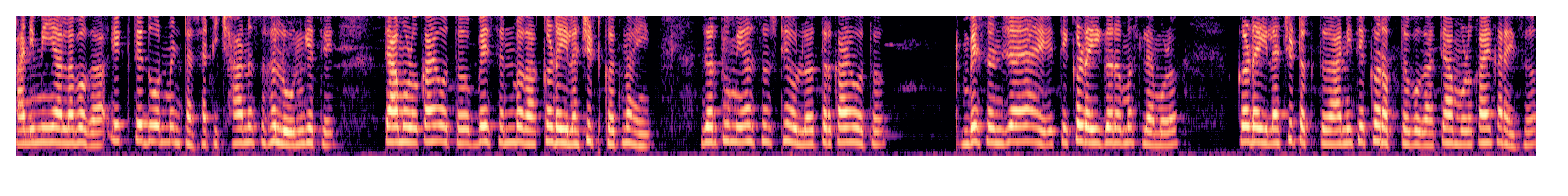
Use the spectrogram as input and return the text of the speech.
आणि मी याला बघा एक ते दोन मिनटासाठी छान असं हलवून घेते. त्यामुळं काय होतं बेसन बघा कढईला चिटकत नाही. जर तुम्ही असंच ठेवलं तर काय होतं बेसन जे आहे ते कढई गरम असल्यामुळं कढईला चिटकतं आणि ते करपतं बघा. त्यामुळं काय करायचं?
